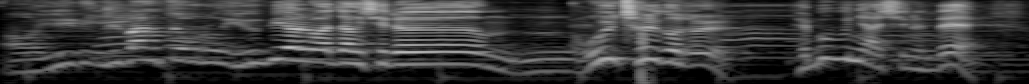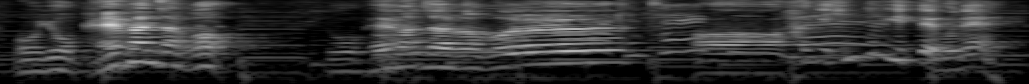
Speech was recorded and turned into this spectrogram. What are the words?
어, UB, 일반적으로 UBR 화장실은 음, 올 철거를 대부분이 하시는데 어, 요 배관 작업 요 배관 작업을 어, 하기 힘들기 때문에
